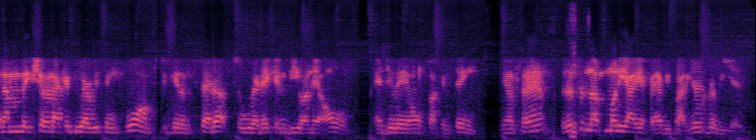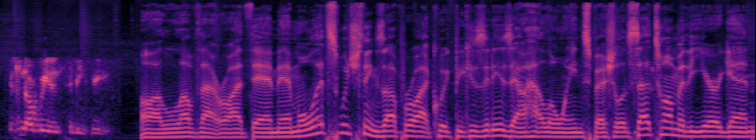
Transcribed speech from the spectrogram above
And I'm to make sure that I can do everything for them to get them set up to where they can be on their own and do their own fucking thing. You know what I'm saying? So there's enough money out here for everybody. There really is. There's no reason to be greedy. Oh, I love that right there, man. Well, let's switch things up right quick because it is our Halloween special. It's that time of the year again.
